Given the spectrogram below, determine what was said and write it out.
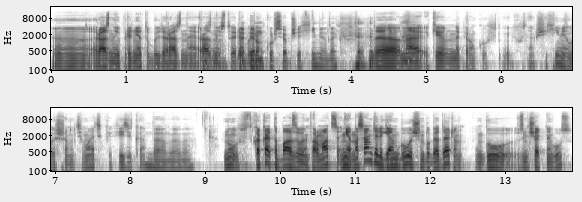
э, разные предметы были, разные, разные Да. истории На были. первом курсе общая химия, да? Да, на, на первом курсе вообще химия, высшая математика, физика. Да, да, да. Ну, какая-то базовая информация. Нет, на самом деле я МГУ очень благодарен. МГУ замечательный вуз.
